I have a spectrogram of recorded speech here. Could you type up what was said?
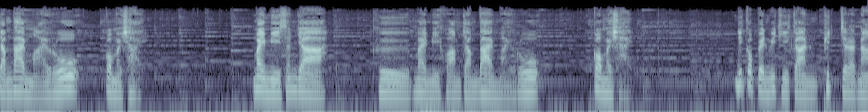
จำได้หมายรู้ก็ไม่ใช่ ไม่มีสัญญาคือไม่มีความจำได้หมายรู้ ก็ไม่ใช่ นี่ก็เป็นวิธีการพิจารณา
